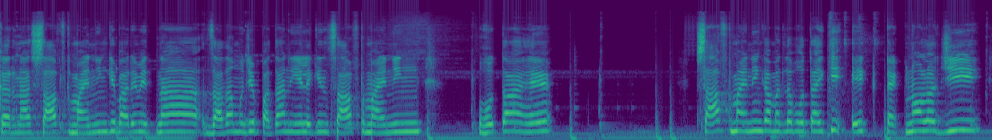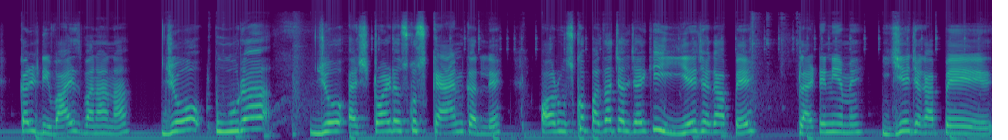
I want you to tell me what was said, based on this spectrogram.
करना सॉफ्ट माइनिंग के बारे में इतना ज़्यादा मुझे पता नहीं है, लेकिन सॉफ्ट माइनिंग होता है। सॉफ्ट माइनिंग का मतलब होता है कि एक टेक्नोलॉजिकल डिवाइस बनाना, जो पूरा जो एस्ट्रॉयड है उसको स्कैन कर ले और उसको पता चल जाए कि ये जगह पे प्लेटिनियम है, ये जगह पे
